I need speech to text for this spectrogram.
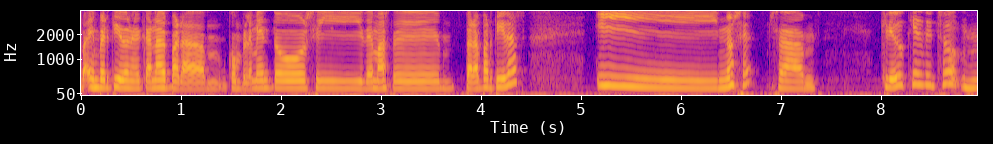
va invertido en el canal para mm, complementos y demás de para partidas. Y no sé, o sea, creo que de hecho mm,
